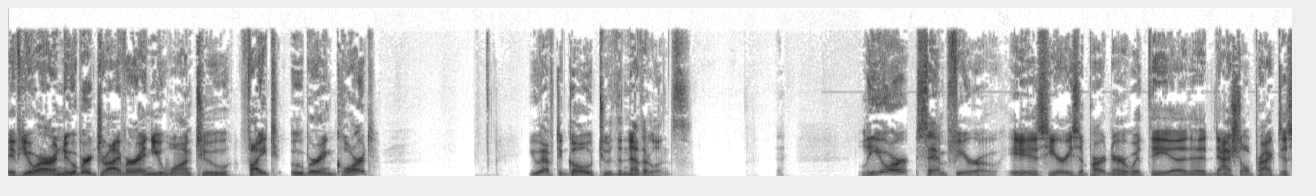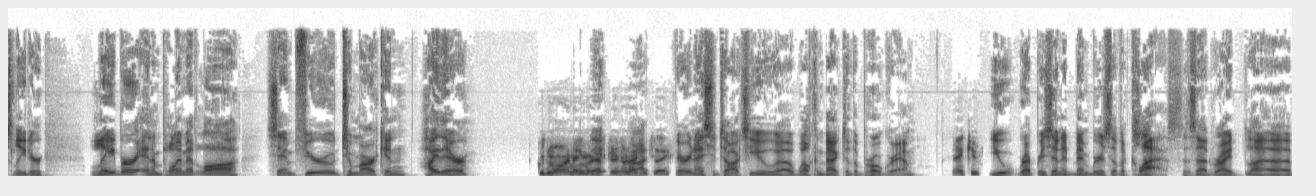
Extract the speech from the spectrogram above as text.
If you are an Uber driver and you want to fight Uber in court, you have to go to the Netherlands. Lior Samfiru is here. He's a partner with the, uh, the national practice leader, labor and employment law, Samfiru Tumarkin. Hi there. Good morning. Good afternoon, I should say. Very nice to talk to you. Uh, welcome back to the program. Thank you. You represented members of a class, is that right? Uh,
